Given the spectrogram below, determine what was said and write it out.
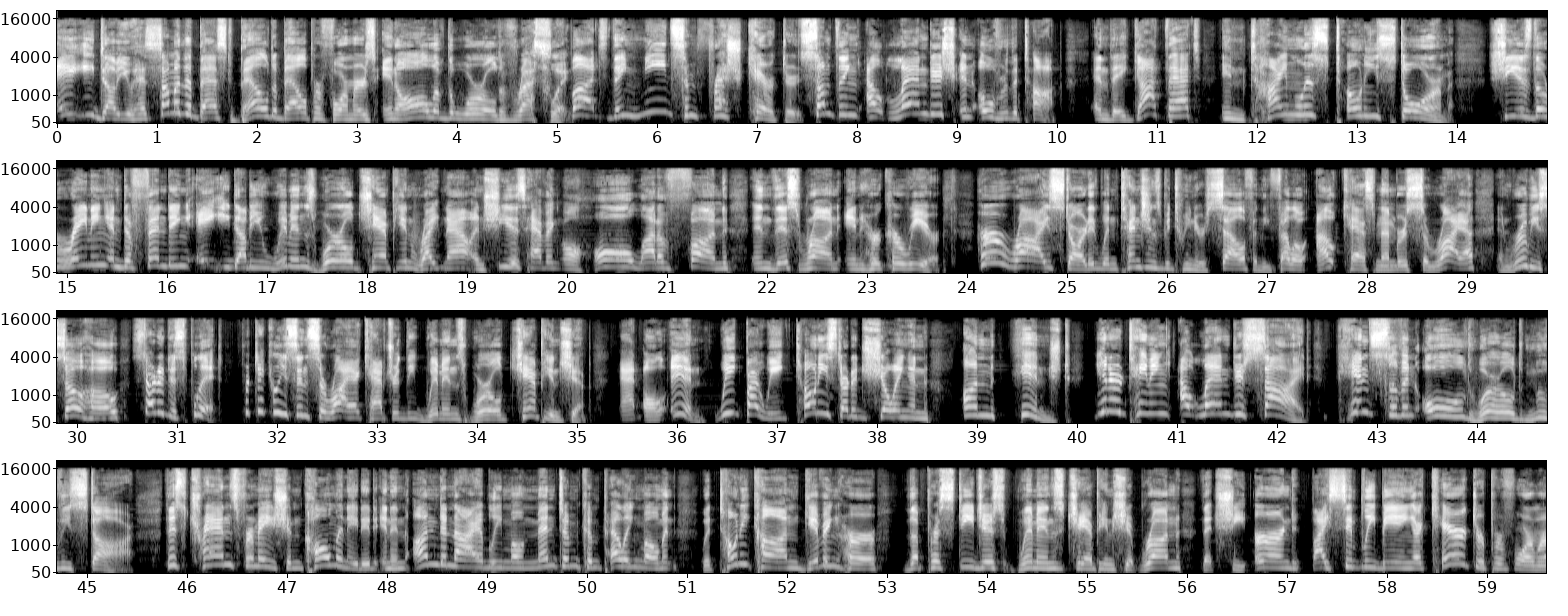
AEW has some of the best bell to bell performers in all of the world of wrestling, but they need some fresh characters, something outlandish and over the top. And they got that in Timeless Toni Storm. She is the reigning and defending AEW Women's World Champion right now, and she is having a whole lot of fun in this run in her career. Her rise started when tensions between herself and the fellow Outcast members Saraya and Ruby Soho started to split, particularly since Saraya captured the Women's World Championship. At All In, week by week, Toni started showing an unhinged, entertaining, outlandish side, hints of an old world movie star. This transformation culminated in an undeniably momentum compelling moment with Tony Khan giving her the prestigious women's championship run that she earned by simply being a character performer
